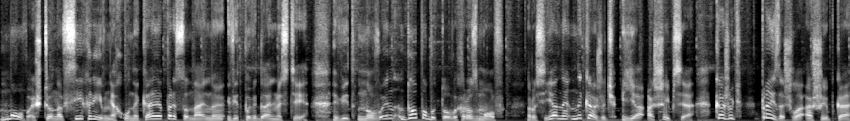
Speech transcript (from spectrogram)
Мова, що на всіх рівнях уникає персональної відповідальності від новин до побутових розмов. Росіяни не кажуть «я ошибся», кажуть «произошла ошибка».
